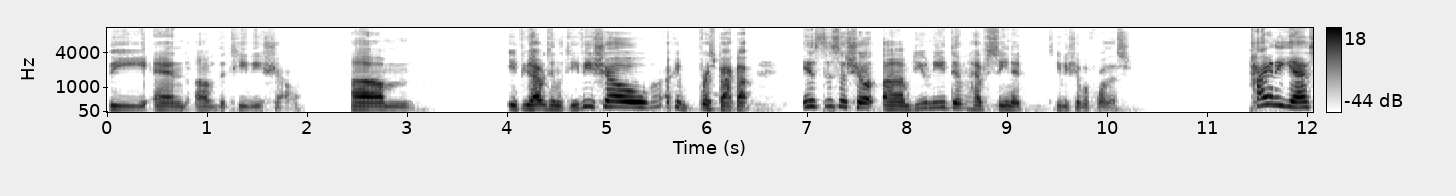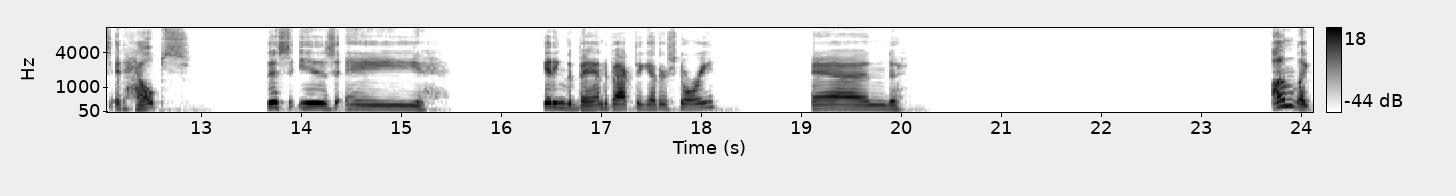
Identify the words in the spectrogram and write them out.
the end of the TV show. Um, if you haven't seen the TV show, I can first back up. Is this a show? Um, do you need to have seen it TV show before this? Kind of yes, it helps. This is a getting the band back together story, and unlike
